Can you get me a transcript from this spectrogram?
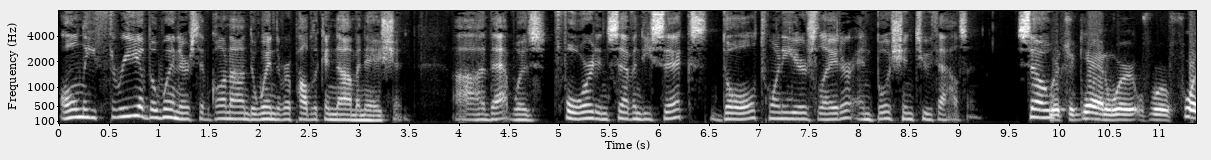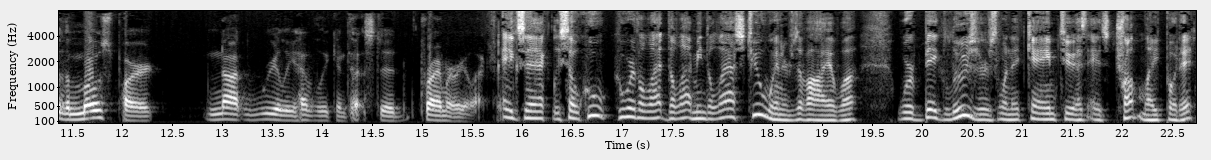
only three of the winners have gone on to win the Republican nomination. Uh, that was Ford in 76, Dole 20 years later, and Bush in 2000. So, which again were were for the most part not really heavily contested primary elections. Exactly. So who who are the la- the la- I mean the last two winners of Iowa were big losers when it came to as, as Trump might put it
